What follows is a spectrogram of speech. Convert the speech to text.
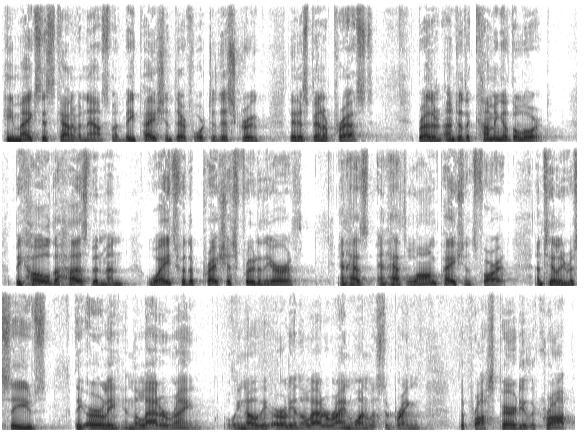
He makes this kind of announcement Be patient, therefore, to this group that has been oppressed. Brethren, unto the coming of the Lord. Behold, the husbandman waits for the precious fruit of the earth and, has, and hath long patience for it until he receives the early and the latter rain. We know the early and the latter rain. One was to bring the prosperity of the crop.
